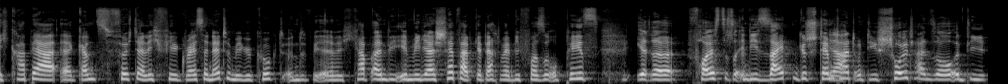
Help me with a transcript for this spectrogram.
Ich habe ja äh, ganz fürchterlich viel Grey's Anatomy geguckt und äh, ich habe an die Emilia Shepard gedacht, wenn die vor so OPs ihre Fäuste so in die Seiten gestemmt ja. hat und die Schultern so und die,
